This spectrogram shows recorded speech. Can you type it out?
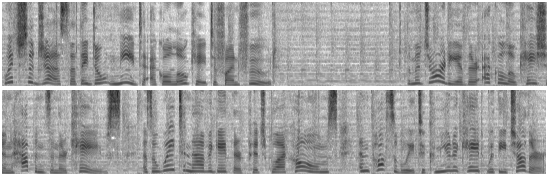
which suggests that they don't need to echolocate to find food. The majority of their echolocation happens in their caves, as a way to navigate their pitch black homes and possibly to communicate with each other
